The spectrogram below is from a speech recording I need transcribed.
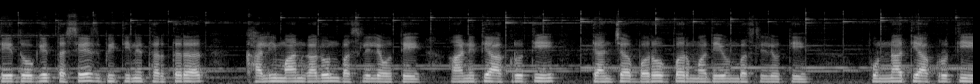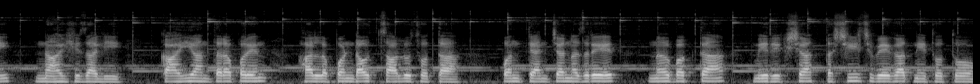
ते दोघे तसेच भीतीने थरथरत खाली मान घालून बसलेले होते आणि ती आकृती त्यांच्या बरोबर मध्ये येऊन बसलेली होती. पुन्हा ती आकृती नाहीशी झाली. काही अंतरापर्यंत हा लपंडाव चालूच होता. पण त्यांच्या नजरेत न बघता मी रिक्षा तशीच वेगात नेत होतो.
